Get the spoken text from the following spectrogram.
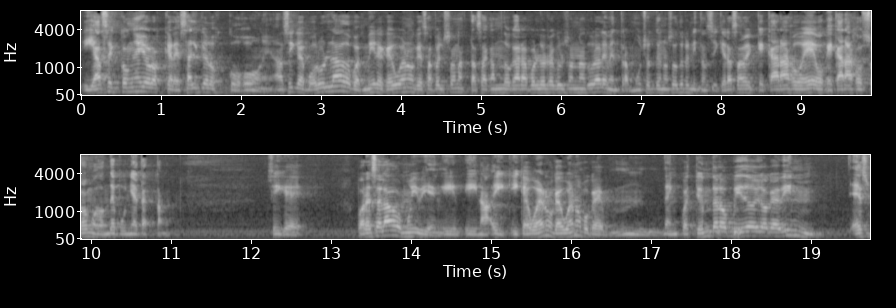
Y hacen con ellos los que les salgan los cojones. Así que por un lado, pues mire, qué bueno que esa persona está sacando cara por los recursos naturales, mientras muchos de nosotros ni tan siquiera saben qué carajo es o qué carajo son o dónde puñetas están. Así que, por ese lado, muy bien. Y, y, y, qué bueno, qué bueno, porque mm, en cuestión de los videos y lo que vi, es,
